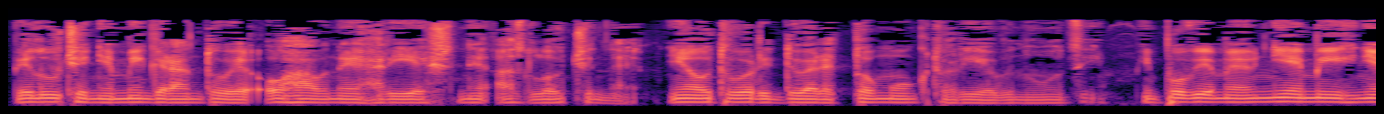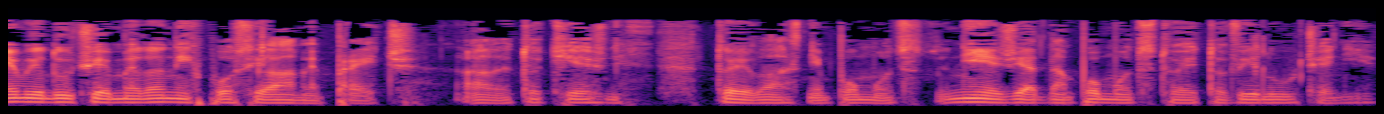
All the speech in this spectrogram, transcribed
Vylúčenie migrantov je ohavné, hriešne a zločinné. Neotvoriť dvere tomu, ktorý je v núdzi. My povieme, nie, my ich nevylúčujeme, len ich posielame preč. Ale to tiež nie. To je vlastne pomoc. Nie je žiadna pomoc, to je to vylúčenie.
